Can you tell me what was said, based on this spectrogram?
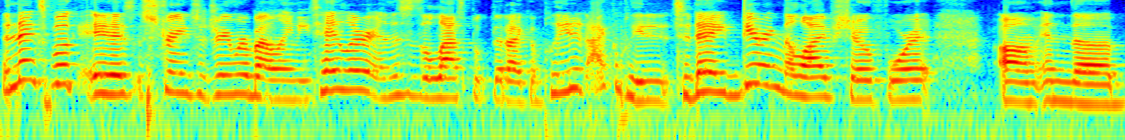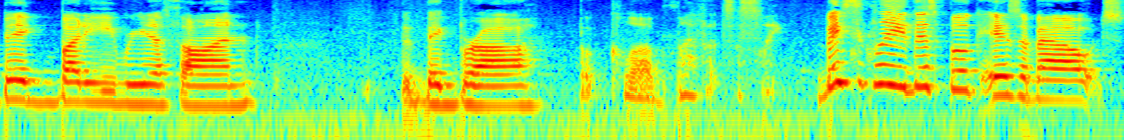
The next book is Strange the Dreamer by Laini Taylor, and this is the last book that I completed. I completed it today during the live show for it um, in the Big Buddy Readathon, the Big Bra Book Club. My foot's asleep. Basically, this book is about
